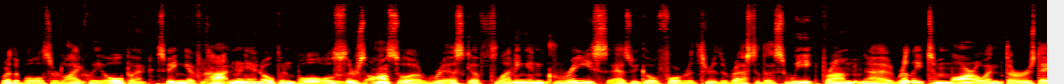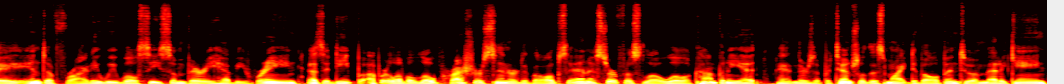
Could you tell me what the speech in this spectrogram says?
where the bolls are likely open. Speaking of cotton and open bolls, there's also a risk of flooding in Greece as we go forward through the rest of this week. From uh, really tomorrow and Thursday into Friday, we will see some very heavy rain as a deep upper level low pressure center develops and a surface low will accompany it. And there's a potential this might develop into a medicane.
